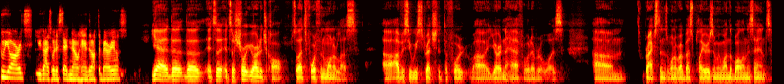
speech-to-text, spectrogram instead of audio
two yards, you guys would have said no, hand it off to Berrios? Yeah, the the it's a it's a short yardage call, so that's fourth and one or less. Uh, obviously, we stretched it to four uh, yard and a half or whatever it was. Um, Braxton's one of our best players, and we won the ball in his hands,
